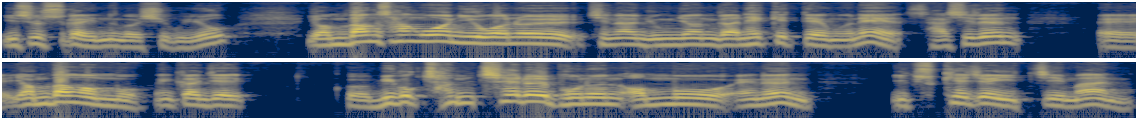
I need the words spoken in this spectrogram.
있을 수가 있는 것이고요. 연방 상원 의원을 지난 6년간 했기 때문에 사실은 에, 연방 업무 그러니까 이제 그 미국 전체를 보는 업무에는 익숙해져 있지만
